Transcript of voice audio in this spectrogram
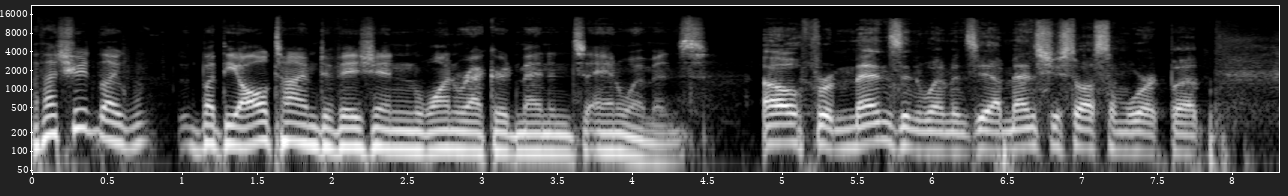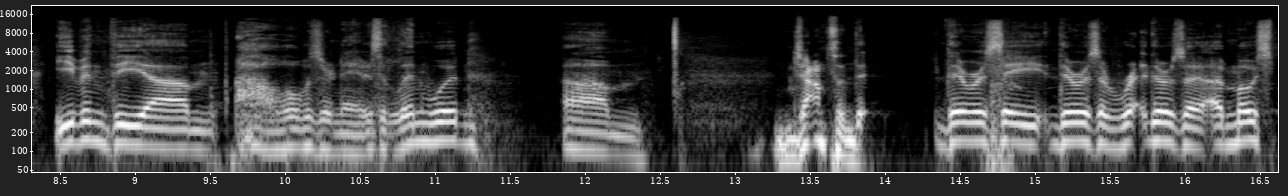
I thought she'd like, but the all-time Division One record, men's and women's. Oh, for men's and women's, yeah, men's she still has some work, but even the um, oh, what was her name? Is it Linwood? Um, Johnson. There was a there was a there was a, a most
